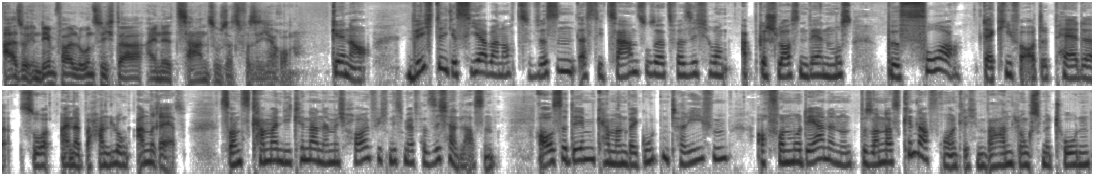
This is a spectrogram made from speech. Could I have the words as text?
Also in dem Fall lohnt sich da eine Zahnzusatzversicherung. Genau. Wichtig ist hier aber noch zu wissen, dass die Zahnzusatzversicherung abgeschlossen werden muss, bevor der Kieferorthopäde so eine Behandlung anrät. Sonst kann man die Kinder nämlich häufig nicht mehr versichern lassen. Außerdem kann man bei guten Tarifen auch von modernen und besonders kinderfreundlichen Behandlungsmethoden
